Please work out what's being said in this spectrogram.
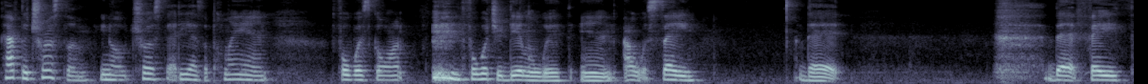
have to trust them, you know, trust that he has a plan for what's going for what you're dealing with and I would say that that faith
